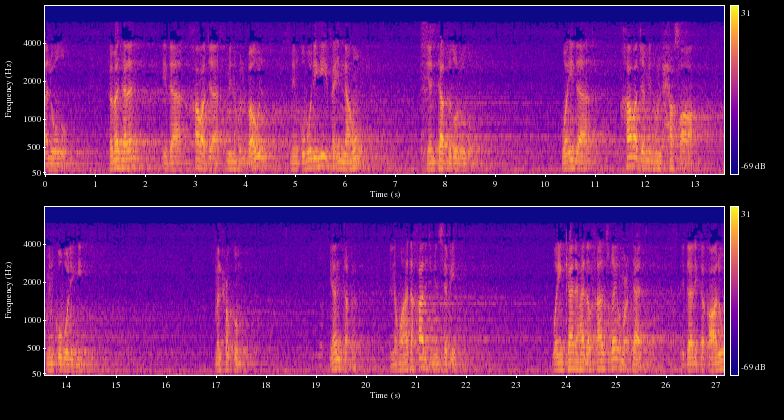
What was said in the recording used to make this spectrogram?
الوضوء. فمثلا إذا خرج منه البول من قبله فإنه ينتقض الوضوء. وإذا خرج منه الحصى من قبله ما الحكم؟ ينتقد. لأنه هذا خارج من سبيل. وإن كان هذا الخارج غير معتاد. لذلك قالوا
